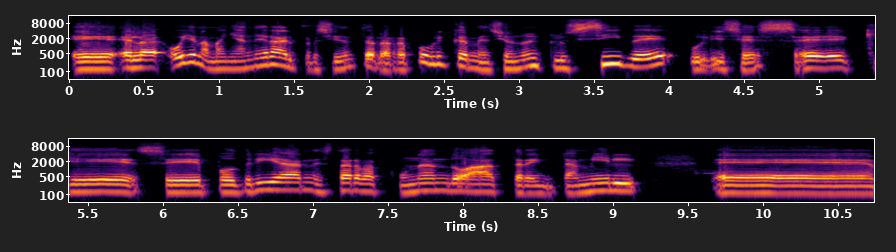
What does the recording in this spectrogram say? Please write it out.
Eh, hoy en la mañanera el presidente de la República mencionó inclusive, Ulises, eh, que se podrían estar vacunando a 30 mil eh,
